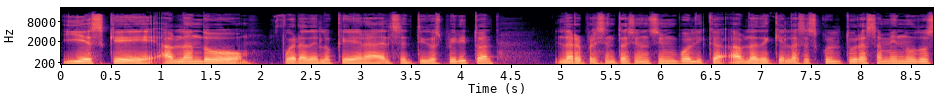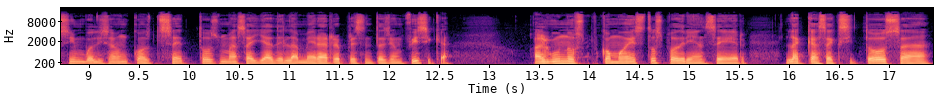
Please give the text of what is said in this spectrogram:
y es que hablando fuera de lo que era el sentido espiritual, la representación simbólica habla de que las esculturas a menudo simbolizaban conceptos más allá de la mera representación física. Algunos como estos podrían ser la casa exitosa,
